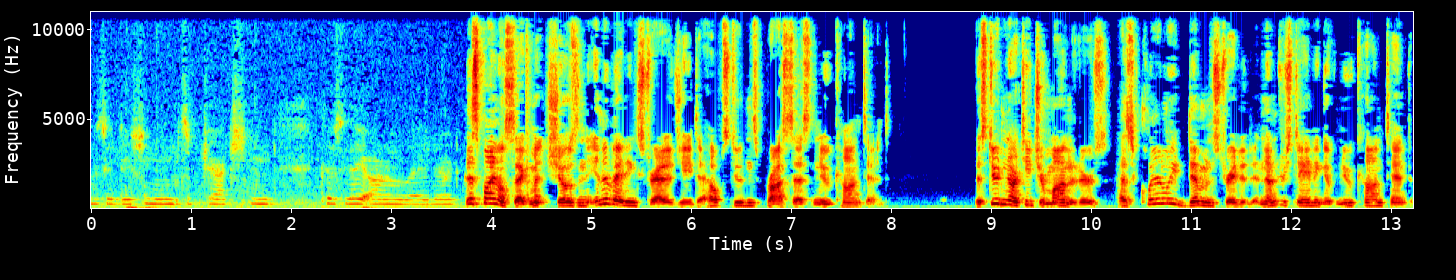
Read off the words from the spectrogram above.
I thought it was addition and subtraction because they are related. This final segment shows an innovating strategy to help students process new content. The student our teacher monitors has clearly demonstrated an understanding of new content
